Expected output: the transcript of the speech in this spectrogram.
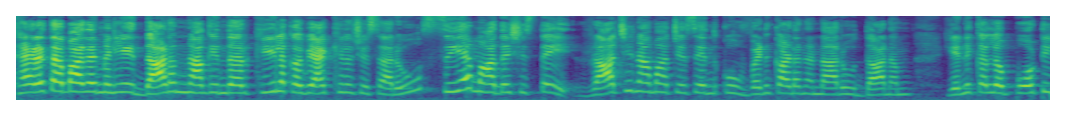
ఖైరతాబాద్ ఎమ్మెల్యే దాడం నాగేందర్ కీలక వ్యాఖ్యలు చేశారు. సీఎం ఆదేశిస్తే రాజీనామా చేసేందుకు వెనుకాడనన్నారు దానం. ఎన్నికల్లో పోటీ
